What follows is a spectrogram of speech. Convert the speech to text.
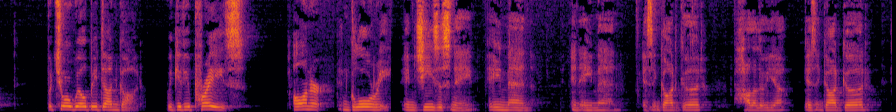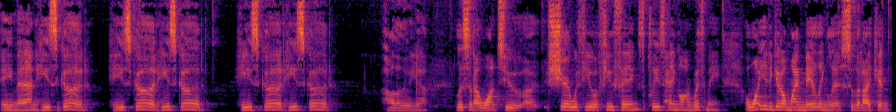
but your will be done, God. We give you praise, honor, and glory in Jesus' name. Amen and amen. Isn't God good? Hallelujah. Isn't God good? Amen. He's good. He's good. He's good. He's good. He's good. Hallelujah. Listen, I want to uh, share with you a few things. Please hang on with me. I want you to get on my mailing list so that I can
